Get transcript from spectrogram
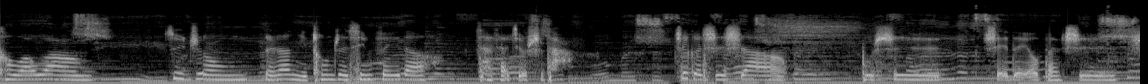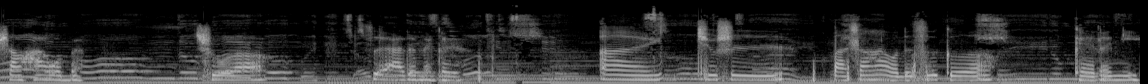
可往往，最终能让你痛彻心扉的，恰恰就是他。这个世上，不是谁都有本事伤害我们，除了最爱的那个人。爱，就是把伤害我的资格给了你。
